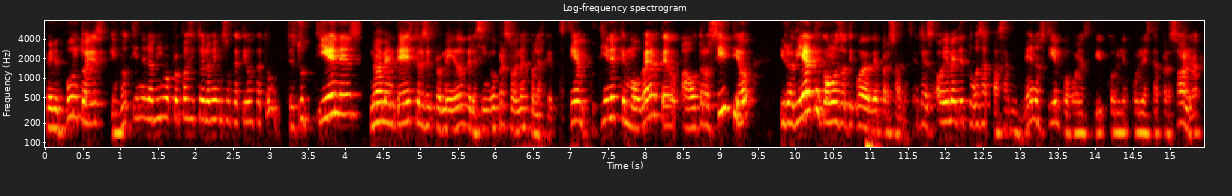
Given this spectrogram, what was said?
pero el punto es que no tiene los mismos propósitos y los mismos objetivos que tú. Entonces tú tienes, nuevamente esto es el promedio de las cinco personas con las que pasas tiempo. Tienes que moverte a otro sitio y rodearte con otro tipo de, personas. Entonces, obviamente tú vas a pasar menos tiempo con, este, con, con esta persona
